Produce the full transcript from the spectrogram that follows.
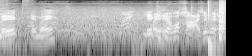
เล็กเห็นไหมเล็กไม่ที่เห็น แปลว่าขาใช่ไหมครับ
